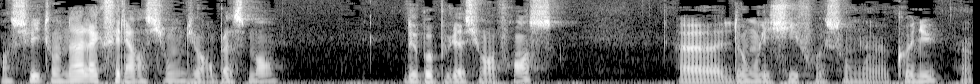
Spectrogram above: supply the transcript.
Ensuite, on a l'accélération du remplacement de population en France, dont les chiffres sont connus. Hein.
